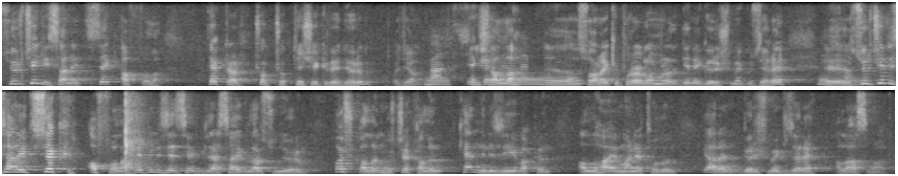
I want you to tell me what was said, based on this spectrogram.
Sürçülisan ettiysek affola. Tekrar çok çok teşekkür ediyorum hocam. Ben teşekkür İnşallah e, sonraki programlarda yine görüşmek üzere. E, sürçülisan ettiysek affola. Hepinize sevgiler saygılar sunuyorum. Hoş kalın, hoşça kalın. Kendinize iyi bakın. Allah'a emanet olun. Yarın görüşmek üzere. Allah'a ısmarladık.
